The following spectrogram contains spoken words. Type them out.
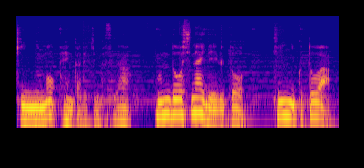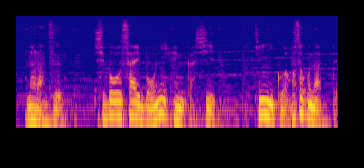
筋にも変化できますが、運動しないでいると筋肉とはならず脂肪細胞に変化し筋肉は細くなって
